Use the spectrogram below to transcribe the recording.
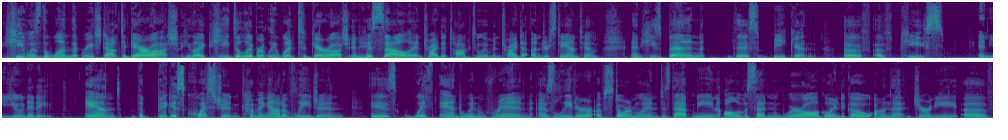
he was the one that reached out to Garrosh. He like he deliberately went to Garrosh in his cell and tried to talk to him and tried to understand him. And he's been this beacon of of peace and unity. And the biggest question coming out of Legion is with Anduin Wrynn as leader of Stormwind, does that mean all of a sudden we're all going to go on that journey of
